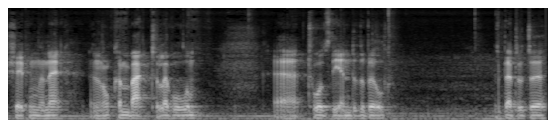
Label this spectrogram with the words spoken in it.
shaping the neck and I'll come back to level them uh, towards the end of the build. It's better to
